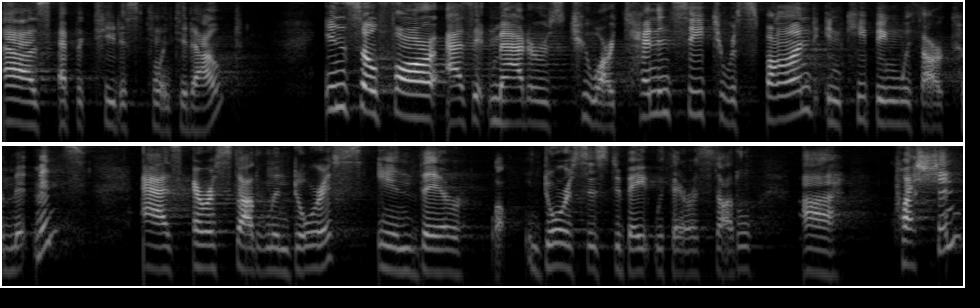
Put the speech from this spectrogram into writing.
as Epictetus pointed out, insofar as it matters to our tendency to respond in keeping with our commitments, as Aristotle and Doris in their, well, in Doris's debate with Aristotle uh, questioned,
